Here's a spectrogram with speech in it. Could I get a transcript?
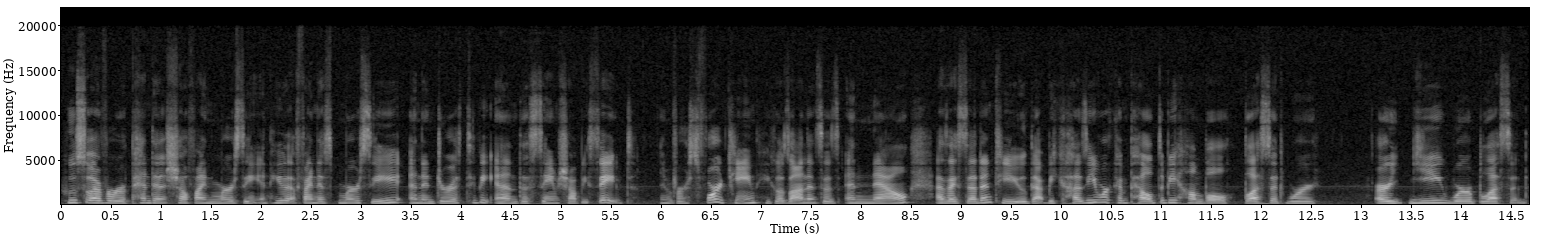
whosoever repenteth shall find mercy, and he that findeth mercy and endureth to the end, the same shall be saved. In verse 14, he goes on and says, And now, as I said unto you, that because you were compelled to be humble, blessed were, or ye were blessed.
